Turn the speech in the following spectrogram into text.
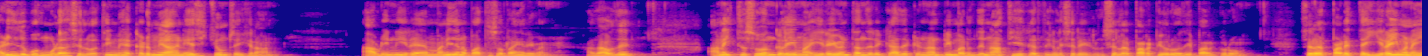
அழிந்து போகும் உலக செல்வத்தை மிக கடுமையாக நேசிக்கவும் செய்கிறான். அப்படின்னு இறை மனிதனை பார்த்து சொல்கிறான் இறைவன். அதாவது அனைத்து சுகங்களையும் இறைவன் தந்திருக்க அதற்கு நன்றி மறந்து நாத்திக கருத்துக்களை சிலர் சிலர் பரப்பி வருவதை பார்க்கிறோம். சிலர் படைத்த இறைவனை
